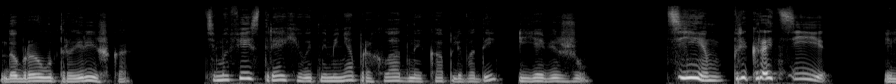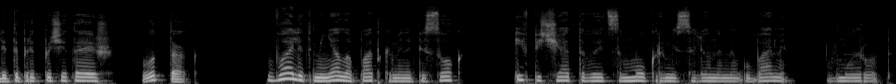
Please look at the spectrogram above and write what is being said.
«Доброе утро, Иришка!» Тимофей стряхивает на меня прохладные капли воды, и я вижу. «Тим, прекрати!» «Или ты предпочитаешь вот так?» Валит меня лопатками на песок и впечатывается мокрыми солеными губами в мой рот.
